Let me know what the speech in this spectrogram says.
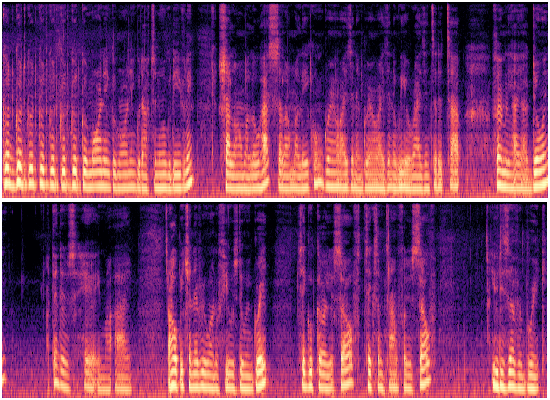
Good, good, good, good, good, good, good, good morning, good morning, good afternoon, good evening. Shalom, aloha, salam alaikum, grand rising and grand rising, and we are rising to the top. Family, how y'all doing? I think there's hair in my eye. I hope each and every one of you is doing great. Take good care of yourself. Take some time for yourself. You deserve a break.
